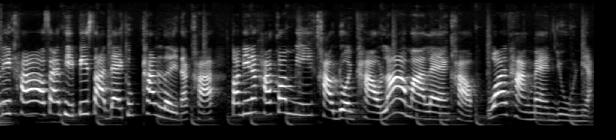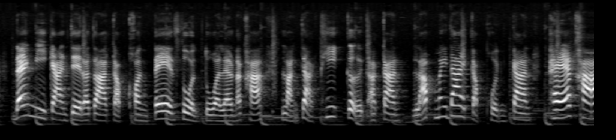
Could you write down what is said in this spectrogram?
วัสดีค่ะ แฟนผีปีศาจแดงทุกท่านเลยนะคะ ตอนนี้นะคะก็มีข่าวด่วนข่าวล่ามาแรงข่าวว่าทางแมนยูเนี่ย ได้มีการเจรจากับคอนเต้ส่วนตัวแล้วนะคะ หลังจากที่เกิดอาการรับไม่ได้กับผลการแพ้คา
